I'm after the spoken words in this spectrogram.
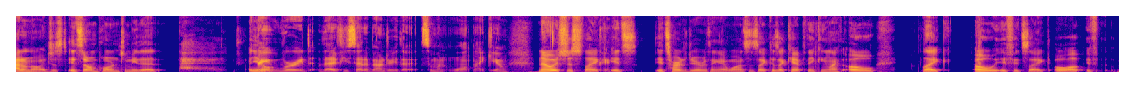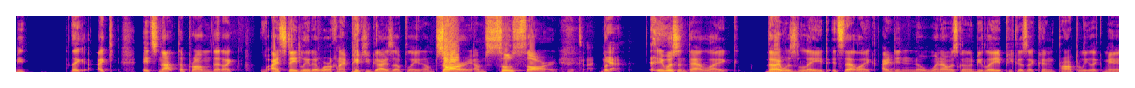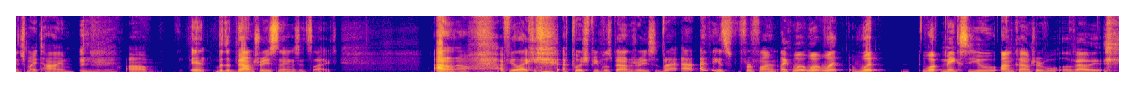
I don't know. It just it's so important to me that, you Are know, you worried that if you set a boundary that someone won't like you? no, it's just like Okay. it's it's hard to do everything at once. It's like because I kept thinking like, oh, like oh, if it's like oh, I'll, if be like I it's not the problem that like I stayed late at work and I picked you guys up late. I'm sorry. I'm so sorry. But- yeah. it wasn't that like that I was late. It's that like I didn't know when I was going to be late because I couldn't properly like manage my time. hmm Um, and but the boundaries things, it's like I don't know. I feel like I push people's boundaries, but I, I, I think it's for fun. Like what what what what what makes you uncomfortable about it?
